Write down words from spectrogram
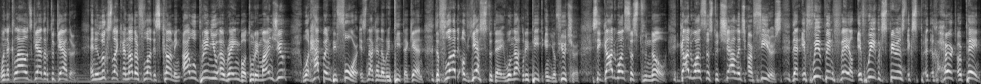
when the clouds gather together and it looks like another flood is coming, I will bring you a rainbow to remind you what happened before is not going to repeat again. The flood of yesterday will not repeat in your future. See, God wants us to know, God wants us to challenge our fears that if we've been failed, if we've experienced exp hurt or pain,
